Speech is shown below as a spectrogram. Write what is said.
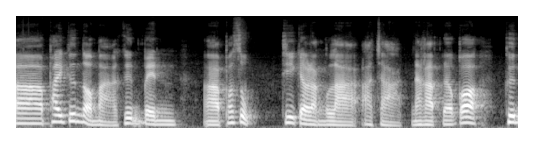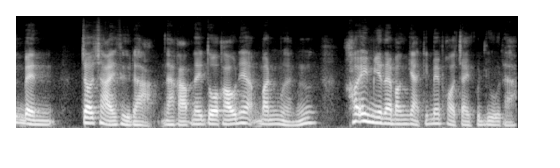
อ่าไพ่ขึ้นต่อมาขึ้นเป็นอ่าพระศุกร์ ที่กำลังลาอาจารย์นะครับ แล้วก็ขึ้นเป็นเจ้าชายถือดาบนะครับในตัวเขาเนี่ยมันเหมือนเขาเองมีอะไรบางอย่างที่ไม่พอใจคุณอยู่นะ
